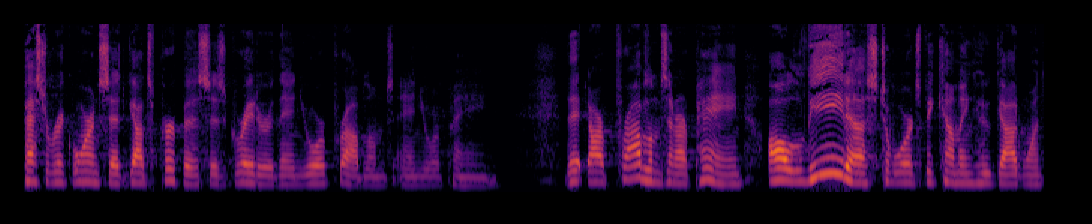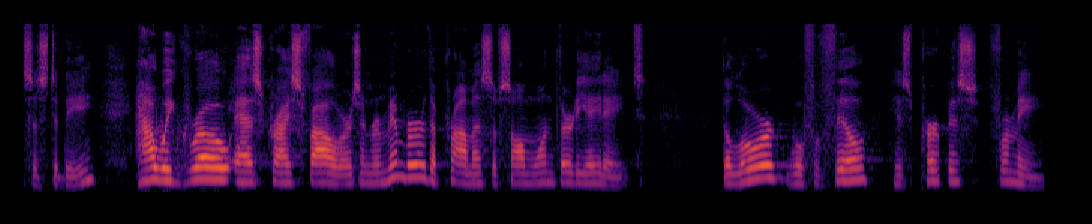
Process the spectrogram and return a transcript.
Pastor rick warren said god's purpose is greater than your problems and your pain that our problems and our pain all lead us towards becoming who God wants us to be, how we grow as Christ followers. And remember the promise of Psalm 138 8. The Lord will fulfill his purpose for me.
